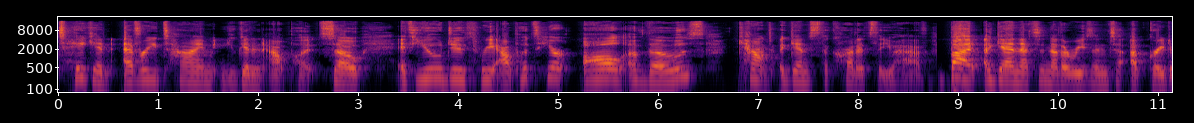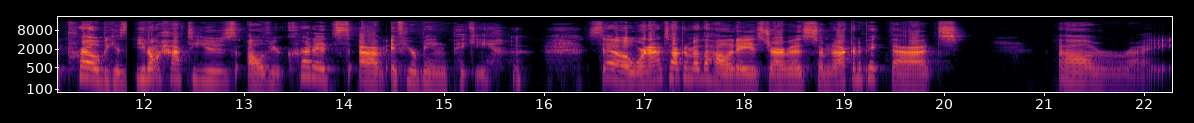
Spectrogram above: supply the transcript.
taken every time you get an output. So if you do three outputs here, all of those count against the credits that you have. But again, that's another reason to upgrade to Pro because you don't have to use all of your credits um, if you're being picky. so we're not talking about the holidays, Jarvis, so I'm not going to pick that. All right.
